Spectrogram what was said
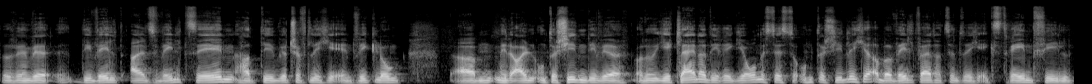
dass wenn wir die Welt als Welt sehen, hat die wirtschaftliche Entwicklung ähm, mit allen Unterschieden, die wir, also je kleiner die Region ist, desto unterschiedlicher, aber weltweit hat es natürlich extrem viel,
